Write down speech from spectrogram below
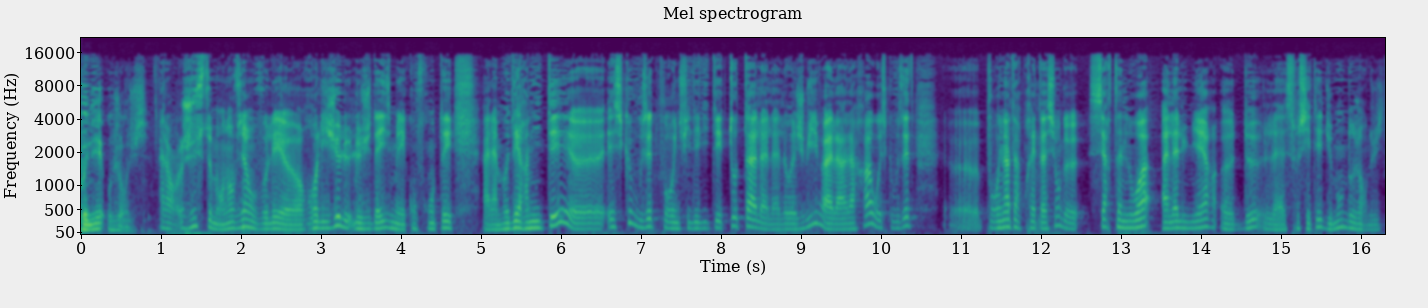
connaît aujourd'hui. Alors justement, on en vient au volet euh, religieux. Le, judaïsme est confronté à la modernité. Euh, est-ce que vous êtes pour une fidélité totale à la loi juive, à la halakha, ou est-ce que vous êtes pour une interprétation de certaines lois à la lumière de la société du monde d'aujourd'hui?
